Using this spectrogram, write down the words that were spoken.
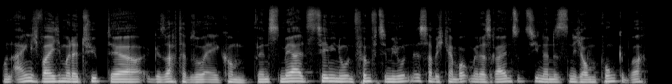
Und eigentlich war ich immer der Typ, der gesagt hat: so, ey, komm, wenn es mehr als 10 Minuten, 15 Minuten ist, habe ich keinen Bock mehr, das reinzuziehen, dann ist es nicht auf den Punkt gebracht.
